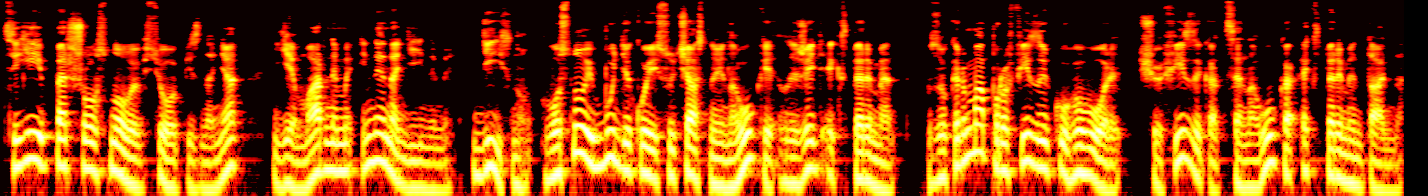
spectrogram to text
цієї першооснови всього пізнання є марними і ненадійними. Дійсно, в основі будь-якої сучасної науки лежить експеримент. Зокрема, про фізику говорять, що фізика це наука експериментальна.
